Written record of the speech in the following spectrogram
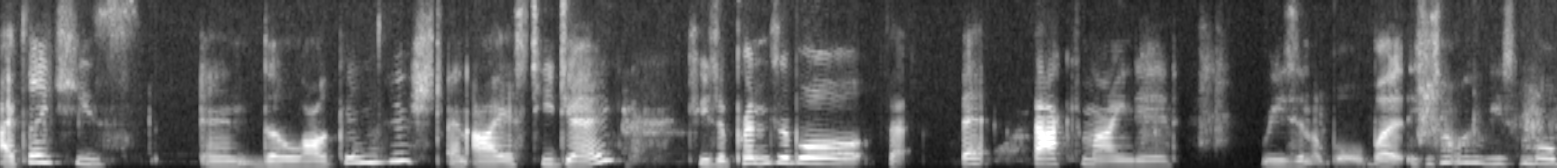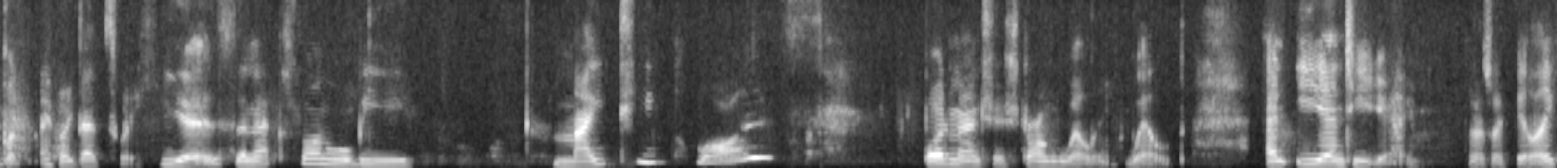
I feel like he's in the Loganist and ISTJ. She's a principal, fa- fact-minded, reasonable, but he's not really reasonable. But I feel like that's what he is. The next one will be Mighty Claws. Bloodmancher, strong-willed, willed, and ENTJ. That's what I feel like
